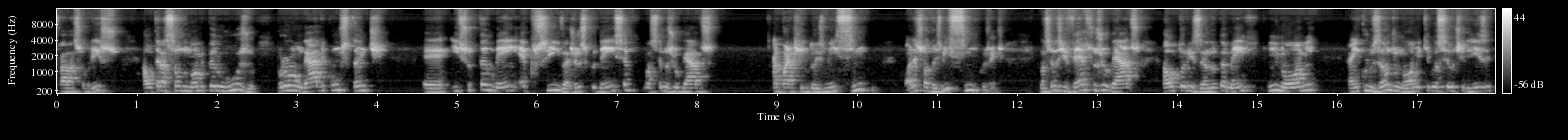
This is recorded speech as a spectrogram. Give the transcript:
falar sobre isso. A alteração do nome pelo uso prolongado e constante. É, isso também é possível. A jurisprudência, nós temos julgados a partir de 2005. Olha só, 2005, gente. Nós temos diversos julgados autorizando também um nome, a inclusão de um nome que você utilize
